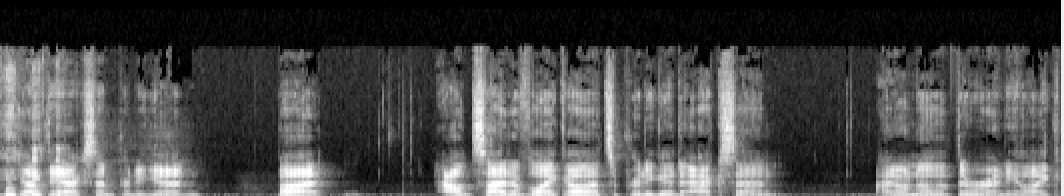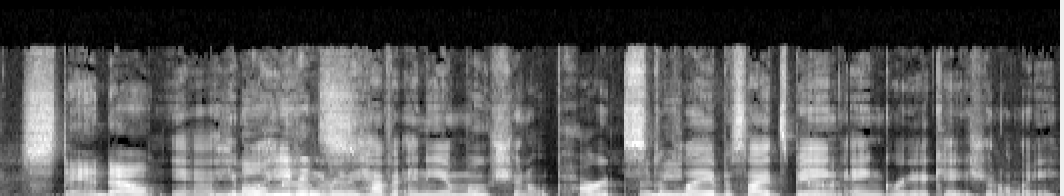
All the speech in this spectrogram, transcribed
he got the accent pretty good but outside of like oh that's a pretty good accent i don't know that there were any like standout Yeah, he, well, he didn't really have any emotional parts I to mean, play besides being angry occasionally.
